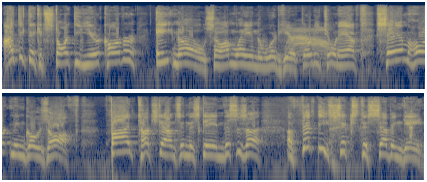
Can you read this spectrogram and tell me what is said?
I think they could start the year, Carver, 8 0, so I'm laying the wood here. Wow. 32 and a half. Sam Hartman goes off. Five touchdowns in this game. This is a, a 56 to 7 game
